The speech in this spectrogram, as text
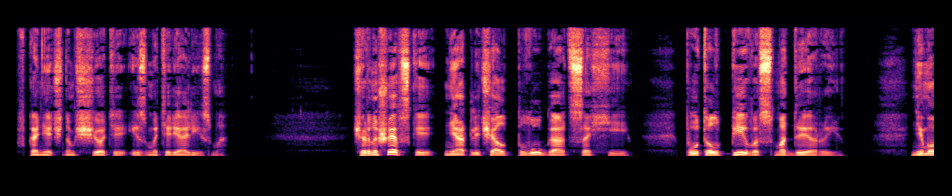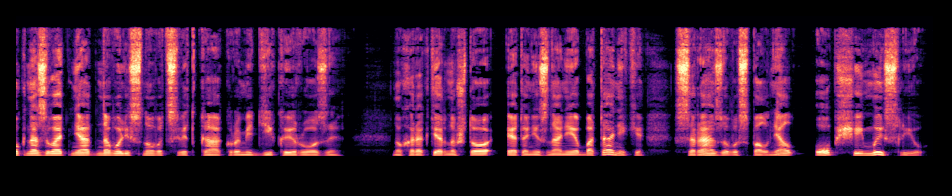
в конечном счете из материализма. Чернышевский не отличал плуга от сахи, путал пиво с мадерой, не мог назвать ни одного лесного цветка, кроме дикой розы. Но характерно, что это незнание ботаники сразу восполнял общей мыслью —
